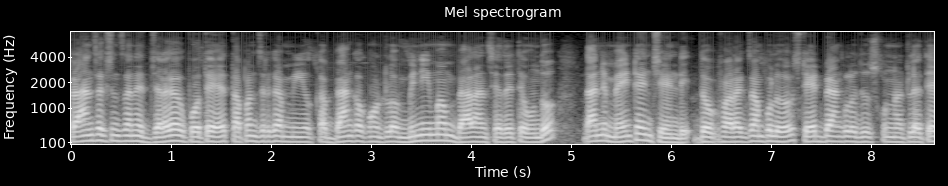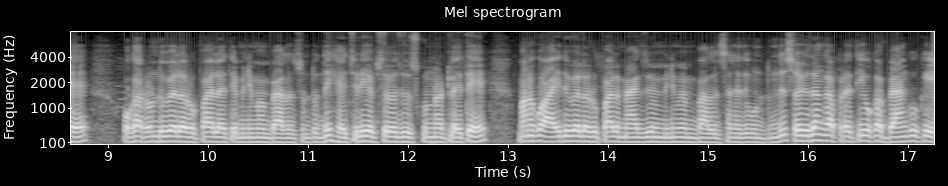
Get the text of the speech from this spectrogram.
ట్రాన్సాక్షన్స్ అనేది జరగకపోతే తప్పనిసరిగా మీ యొక్క బ్యాంక్ అకౌంట్లో మినిమం బ్యాలెన్స్ ఏదైతే ఉందో దాన్ని మెయింటైన్ చేయండి. ఫర్ ఎగ్జాంపుల్ స్టేట్ బ్యాంక్లో చూసుకున్నట్లయితే ఒక రెండు వేల రూపాయలు అయితే మినిమం బ్యాలెన్స్ ఉంటుంది. హెచ్డిఎఫ్సిలో చూసుకున్నట్లయితే మనకు ఐదు వేల రూపాయలు మ్యాక్సిమం మినిమం బ్యాలెన్స్ అనేది ఉంటుంది. సో ఈ విధంగా ప్రతి ఒక్క బ్యాంకుకి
